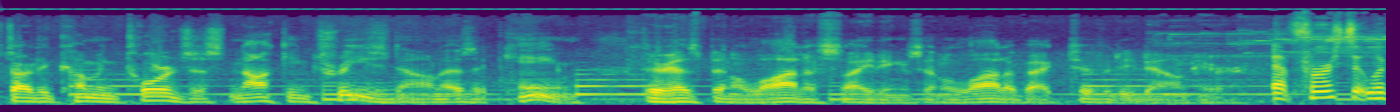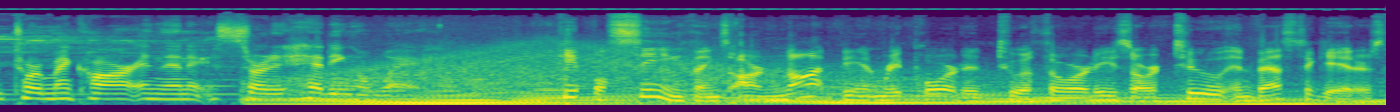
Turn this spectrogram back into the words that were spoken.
started coming towards us, knocking trees down as it came. There has been a lot of sightings and a lot of activity down here. At first it looked toward my car and then it started heading away. People seeing things are not being reported to authorities or to investigators.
